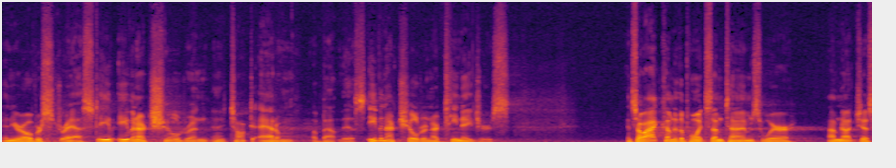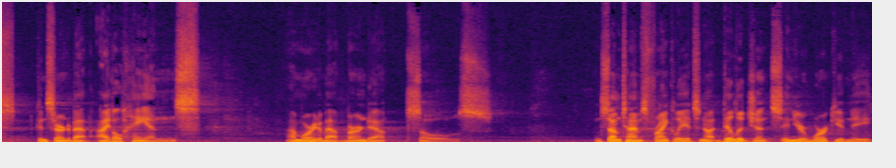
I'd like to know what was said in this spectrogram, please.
and you're overstressed. Even our children, and I talked to Adam about this, even our children, our teenagers. And so I come to the point sometimes where I'm not just concerned about idle hands, I'm worried about burned out souls. And sometimes, frankly, it's not diligence in your work you need,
